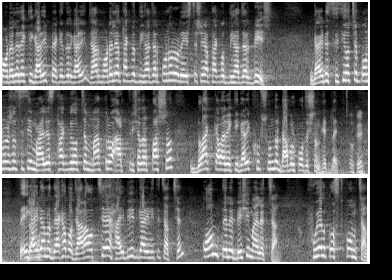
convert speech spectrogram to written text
মডেলের একটি গাড়ি প্যাকেজের গাড়ি যার মডেল ইয়ার থাকবে দুই হাজার পনেরো রেজিস্ট্রেশন ইয়ার থাকবে দুই হাজার বিশ। গাড়িটির সিসি হচ্ছে পনেরোশো সিসি মাইলেজ থাকবে হচ্ছে মাত্র আটত্রিশ হাজার পাঁচশো। ব্ল্যাক কালার একটি গাড়ি খুব সুন্দর ডাবল পজিশন হেডলাইট। ওকে। তো এই গাড়িটা আমরা দেখাবো যারা হচ্ছে হাইব্রিড গাড়ি নিতে চাচ্ছেন কম তেলে বেশি মাইলেজ চান ফুয়েল কস্ট কম চান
